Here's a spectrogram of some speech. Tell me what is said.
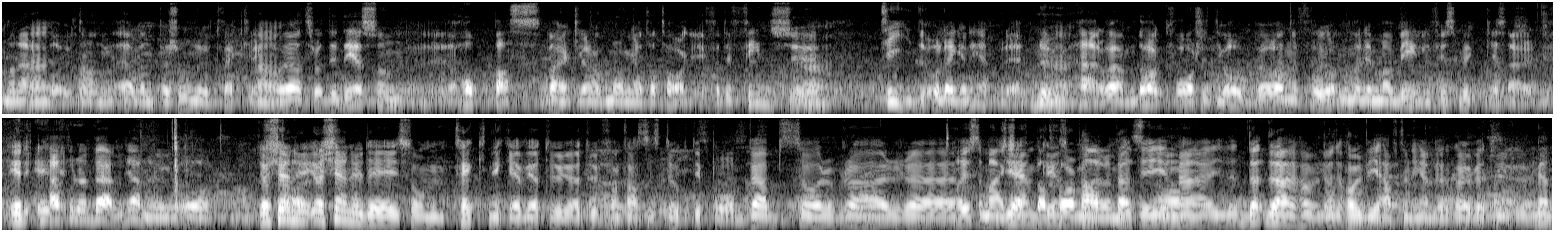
man är ja. på utan även personlig utveckling. Ja. Och jag tror att det är det som jag hoppas verkligen att många tar tag i. För det finns ju tid att lägga ner på det nu, mm. här och ändå ha kvar sitt jobb och ändå få jobba med det man vill. Det finns mycket så här. Är, är, här får du välja nu och jag känner, jag känner dig som tekniker. Jag vet att du, att du är fantastiskt duktig på webbservrar, ja, just det, Jenkins, Puppet. Ja. där, har, vi, har vi haft en hel del. Jag vet, men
